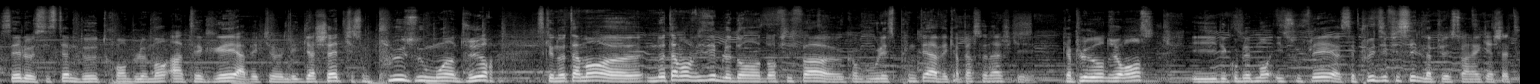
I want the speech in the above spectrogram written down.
c'est le système de tremblement intégré avec les gâchettes qui sont plus ou moins dures, ce qui est notamment, euh, notamment visible dans, FIFA euh, quand vous voulez sprinter avec un personnage qui, a plus d'endurance, il est complètement essoufflé, c'est plus difficile d'appuyer sur la gâchette.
